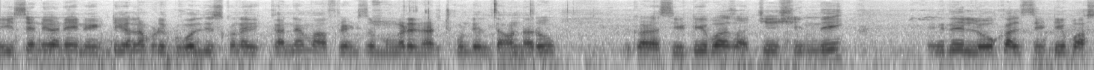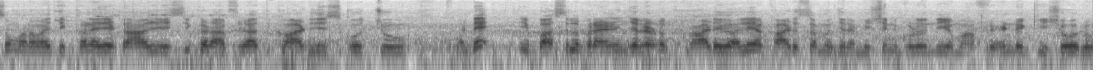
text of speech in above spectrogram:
రీసెంట్గా నేను ఇంటికి వెళ్ళినప్పుడు గోల్ తీసుకున్నది ఇక్కడనే. మా ఫ్రెండ్స్ ముంగడే నడుచుకుంటూ వెళ్తూ ఉన్నారు. ఇక్కడ సిటీ బస్ వచ్చేసింది. ఇదే లోకల్ సిటీ బస్సు మనమైతే ఇక్కడైతే ట్రావెల్ చేసి ఇక్కడ అఫిలాత్ కార్డు తీసుకోవచ్చు. అంటే ఈ బస్సులో ప్రయాణించాలంటే కార్డు కావాలి. ఆ కార్డుకి సంబంధించిన మిషన్ కూడా ఉంది. మా ఫ్రెండ్ కిషోర్.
